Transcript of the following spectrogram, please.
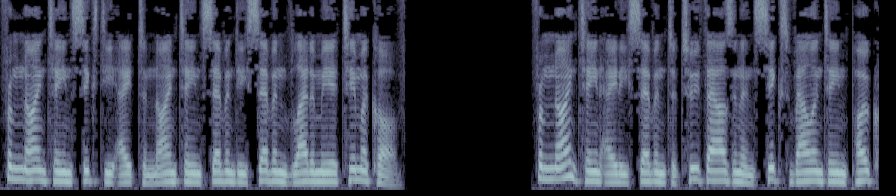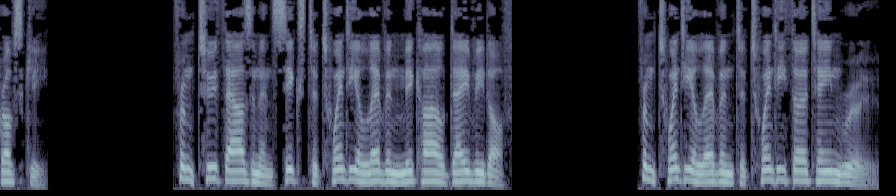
From 1968 to 1977 Vladimir Timakov From 1987 to 2006 Valentin Pokrovsky. From 2006 to 2011 Mikhail Davidov. From 2011 to 2013 Ru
